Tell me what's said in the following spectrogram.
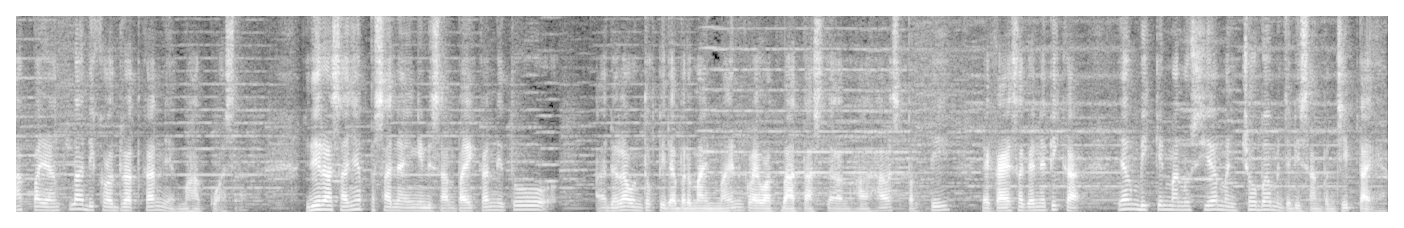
apa yang telah dikodratkan yang maha kuasa. Jadi rasanya pesan yang ingin disampaikan itu adalah untuk tidak bermain-main kelewat batas dalam hal-hal seperti rekayasa genetika yang bikin manusia mencoba menjadi sang pencipta ya.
